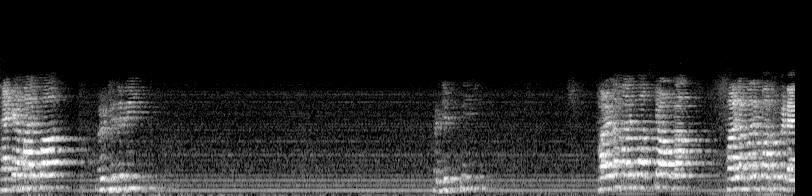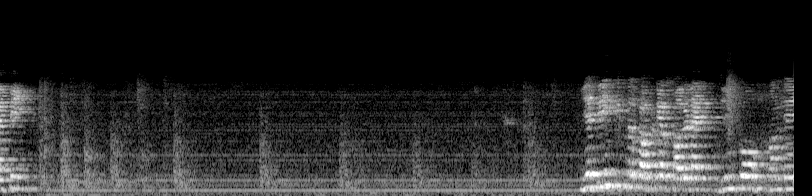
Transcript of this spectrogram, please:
सेकेंड हमारे पास रिजिडिटी रिजिडिटी थर्ड हमारे पास क्या होगा? थर्ड हमारे पास होगा डेंसिटी ये तीन किस्म प्रॉपर्टी ऑफ़ सॉलिड है जिनको हमने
